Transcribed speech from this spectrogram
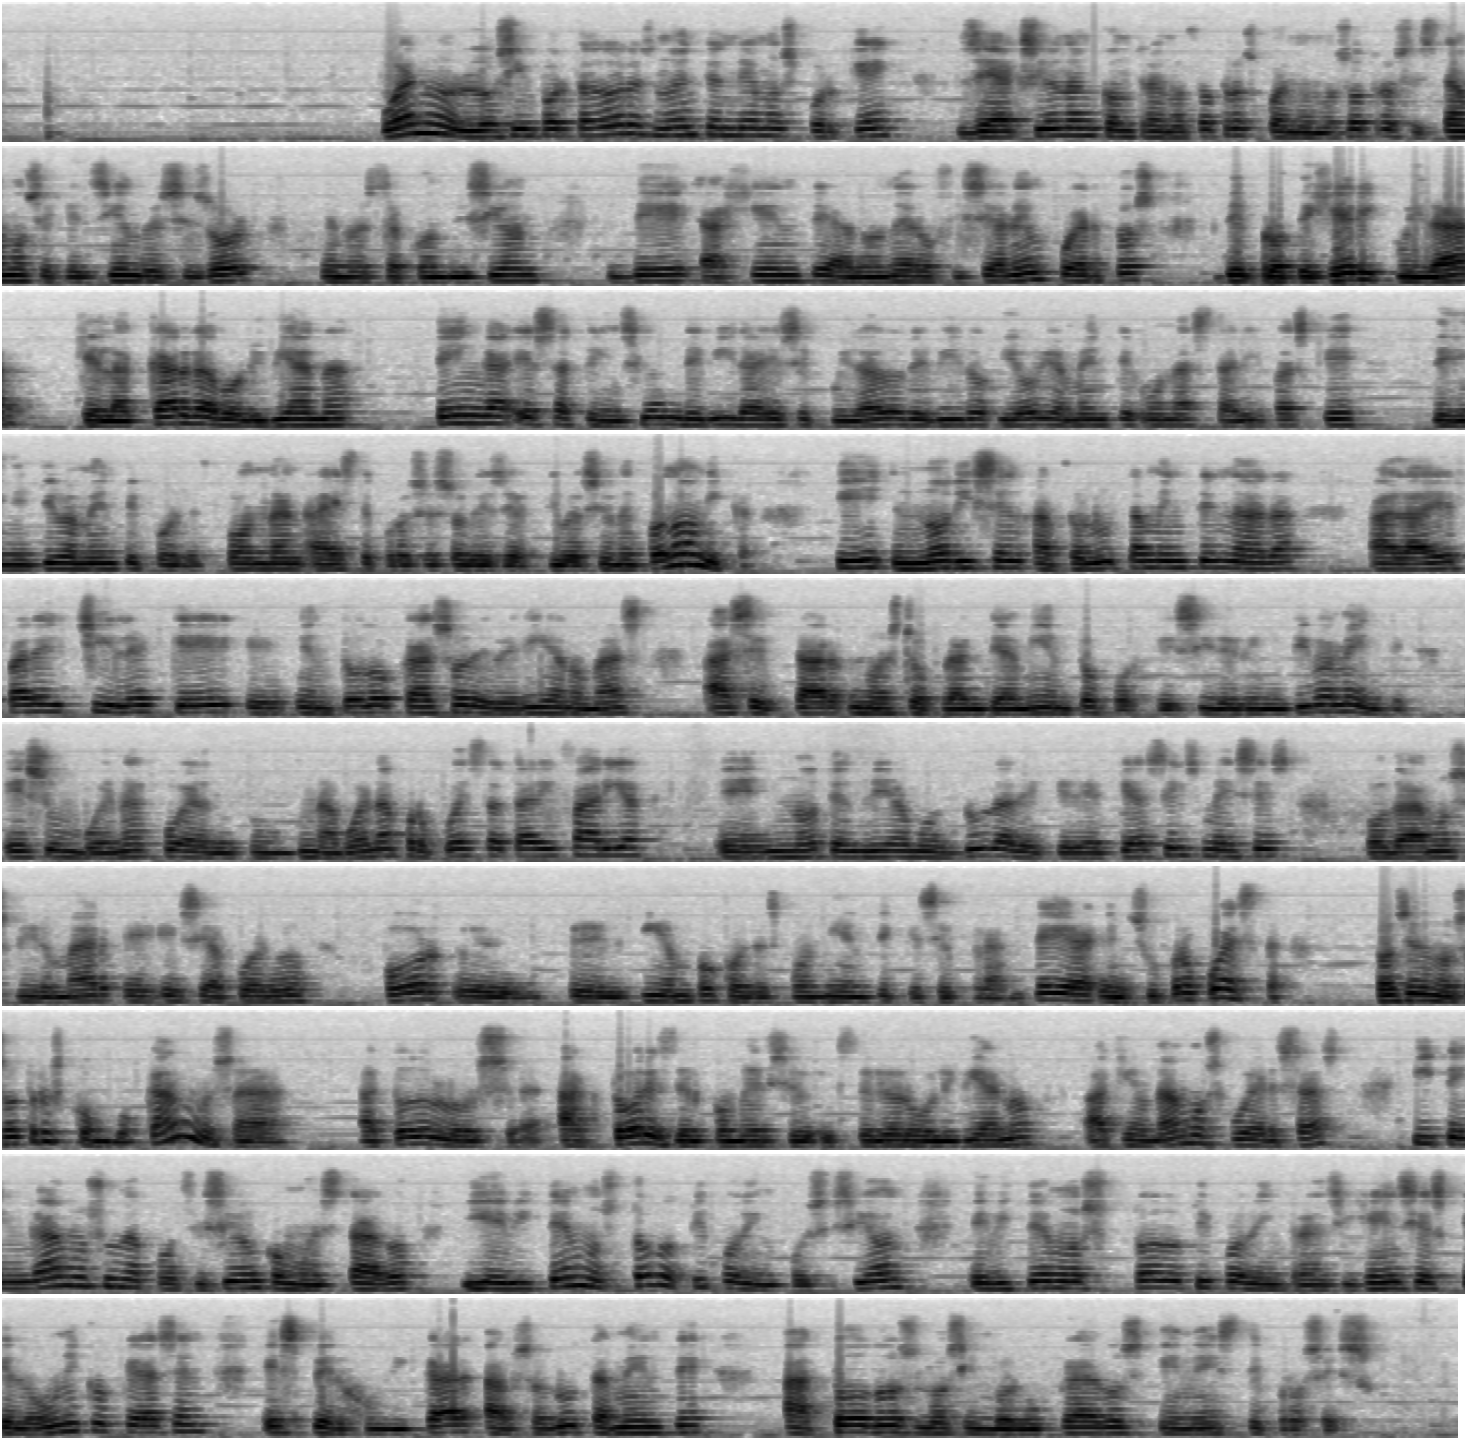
Bueno, los importadores no entendemos por qué reaccionan contra nosotros cuando nosotros estamos ejerciendo ese rol en nuestra condición de agente aduanero oficial en puertos, de proteger y cuidar que la carga boliviana tenga esa atención debida, ese cuidado debido y obviamente unas tarifas que definitivamente correspondan a este proceso de reactivación económica. Y no dicen absolutamente nada a la EPA de Chile que eh, en todo caso debería nomás aceptar nuestro planteamiento porque si definitivamente es un buen acuerdo, una buena propuesta tarifaria, eh, no tendríamos duda de que de aquí a seis meses podamos firmar eh, ese acuerdo por eh, el tiempo correspondiente que se plantea en su propuesta. Entonces nosotros convocamos a, a todos los actores del comercio exterior boliviano a que fuerzas y tengamos una posición como Estado y evitemos todo tipo de imposición, evitemos todo tipo de intransigencias que lo único que hacen es perjudicar absolutamente a todos los involucrados en este proceso.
